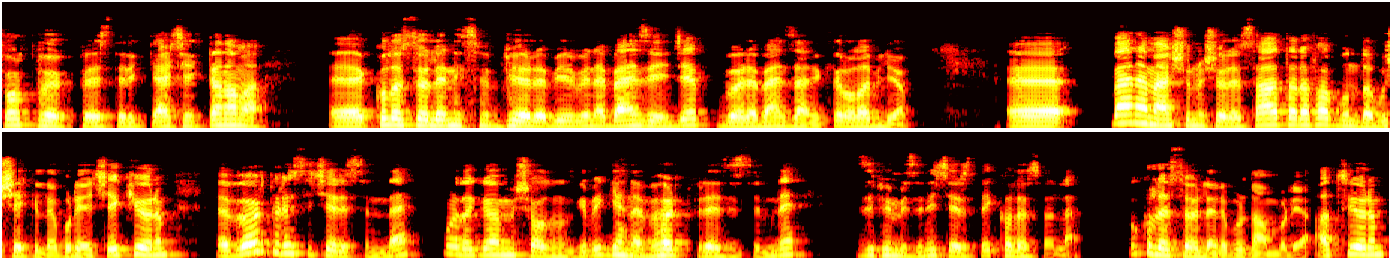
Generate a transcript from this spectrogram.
Short WordPress dedik gerçekten ama e, klasörlerin ismi böyle birbirine benzeyince böyle benzerlikler olabiliyor. E, ben hemen şunu şöyle sağ tarafa bunu da bu şekilde buraya çekiyorum. Ve WordPress içerisinde burada görmüş olduğunuz gibi gene WordPress isimli zipimizin içerisindeki klasörler. Bu klasörleri buradan buraya atıyorum.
